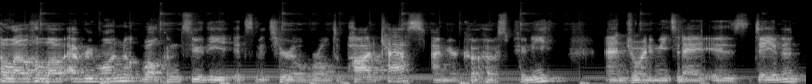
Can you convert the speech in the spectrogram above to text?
Hello, hello, everyone. Welcome to the It's Material World podcast. I'm your co host, Puneeth, and joining me today is David.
